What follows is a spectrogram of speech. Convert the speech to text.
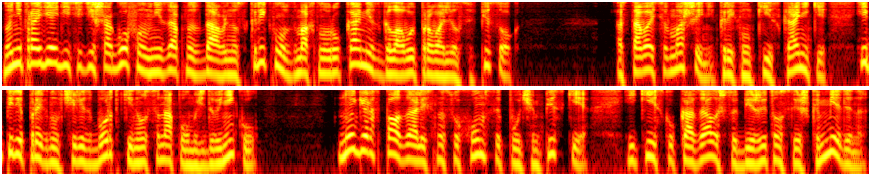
Но не пройдя десяти шагов, он внезапно сдавленно вскрикнул, взмахнул руками и с головой провалился в песок. «Оставайся в машине!» — крикнул Кис Каники и, перепрыгнув через борт, кинулся на помощь двойнику. Ноги расползались на сухом сыпучем песке, и киску казалось, что бежит он слишком медленно.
